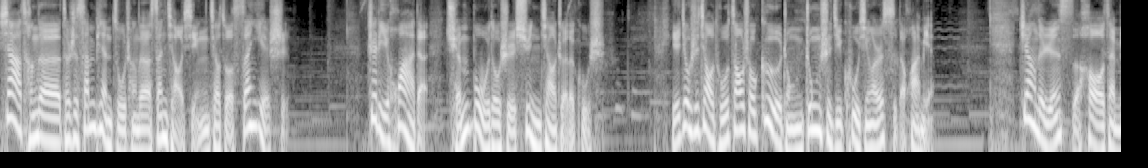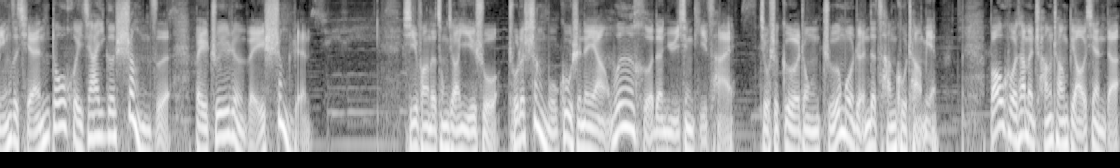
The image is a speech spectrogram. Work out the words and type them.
下层的则是三片组成的三角形，叫做三叶式。这里画的全部都是殉教者的故事，也就是教徒遭受各种中世纪酷刑而死的画面。这样的人死后，在名字前都会加一个“圣”字，被追认为圣人。西方的宗教艺术，除了圣母故事那样温和的女性题材，就是各种折磨人的残酷场面。包括他们常常表现的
